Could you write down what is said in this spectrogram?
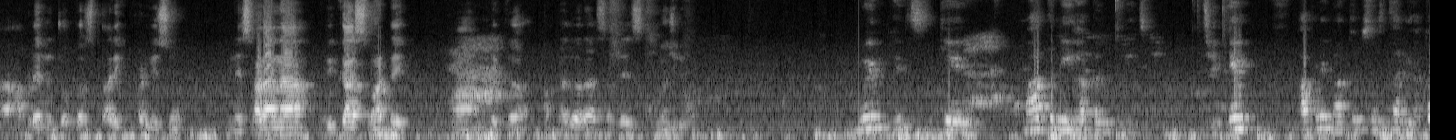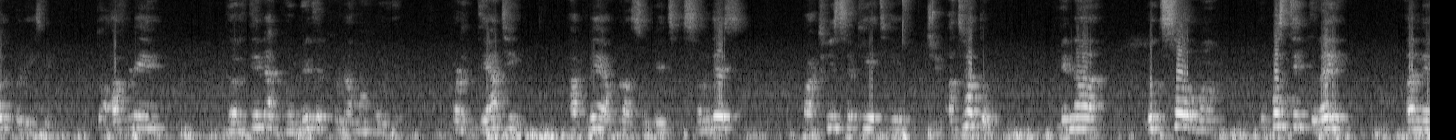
આપણે એનું ચોક્કસ તારીખ ફાળવીશું. અને શાળાના વિકાસ માટે એક આપણા દ્વારા સંદેશ મંજૂરી હું એમ કહીશ કે માતની હકલ પડી છે. એમ આપણે માતૃ સંસ્થાની હકલ પડી છે તો આપણે ધરતીના ગમે તે ખૂણામાં હોઈએ. પણ ત્યાંથી આપણે આપણા શુભેચ્છા સંદેશ પાઠવી શકીએ છીએ. અથવા તો એના ઉત્સવમાં ઉપસ્થિત રહી અને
